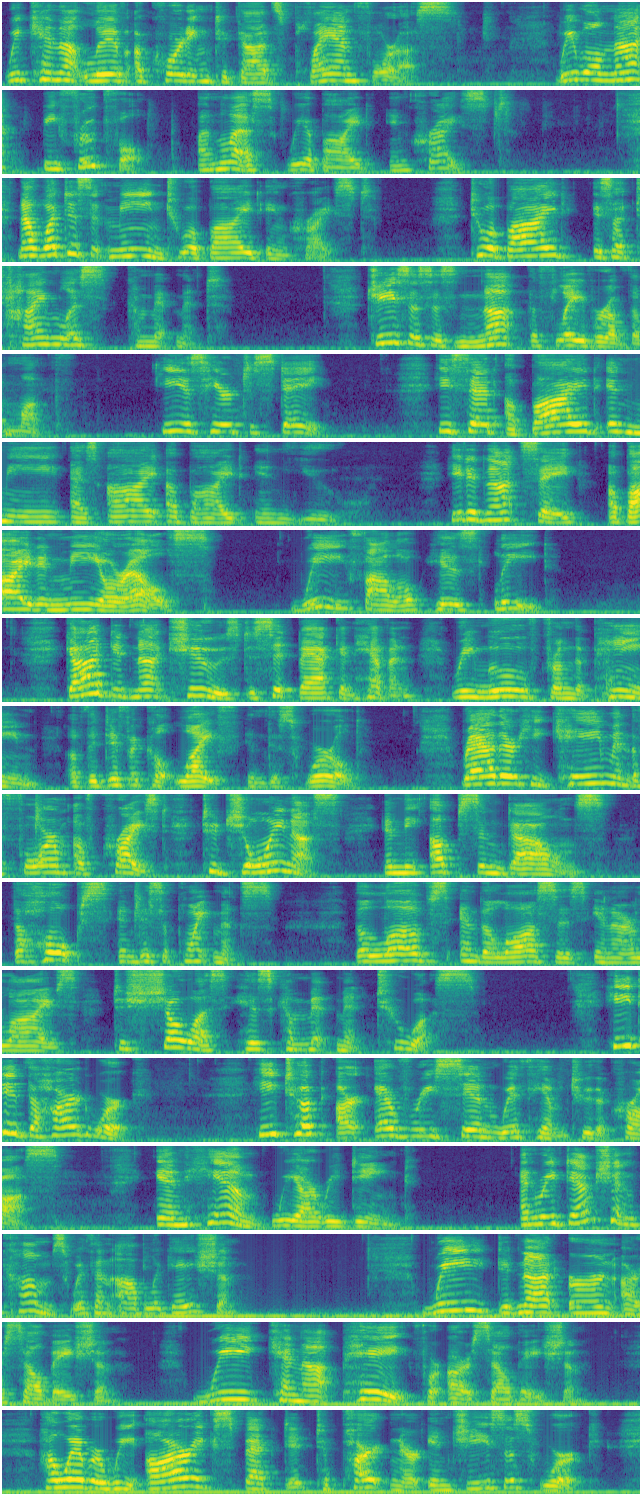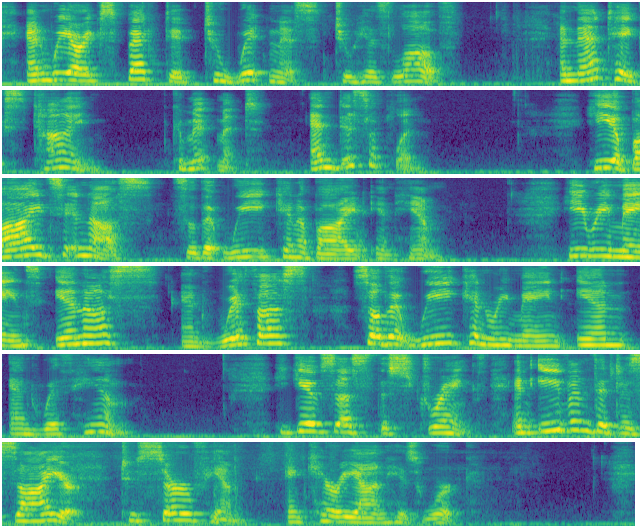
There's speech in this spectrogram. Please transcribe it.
We cannot live according to God's plan for us. We will not be fruitful unless we abide in Christ. Now, what does it mean to abide in Christ? To abide is a timeless commitment. Jesus is not the flavor of the month. He is here to stay. He said, Abide in me as I abide in you. He did not say, Abide in me or else. We follow his lead. God did not choose to sit back in heaven, removed from the pain of the difficult life in this world. Rather, he came in the form of Christ to join us in the ups and downs, the hopes and disappointments, the loves and the losses in our lives to show us his commitment to us. He did the hard work. He took our every sin with him to the cross. In him we are redeemed. And redemption comes with an obligation. We did not earn our salvation. We cannot pay for our salvation. However, we are expected to partner in Jesus' work, and we are expected to witness to his love. And that takes time, commitment, and discipline. He abides in us so that we can abide in him. He remains in us and with us so that we can remain in and with him. He gives us the strength and even the desire to serve him and carry on his work.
